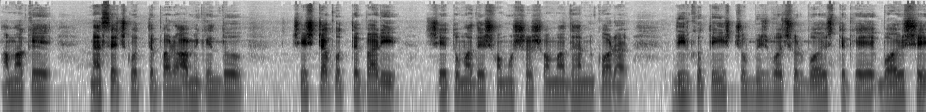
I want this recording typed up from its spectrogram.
আমাকে মেসেজ করতে পারো। আমি কিন্তু চেষ্টা করতে পারি সে তোমাদের সমস্যার সমাধান করার। দীর্ঘ তেইশ চব্বিশ বছর বয়স থেকে, বয়সে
